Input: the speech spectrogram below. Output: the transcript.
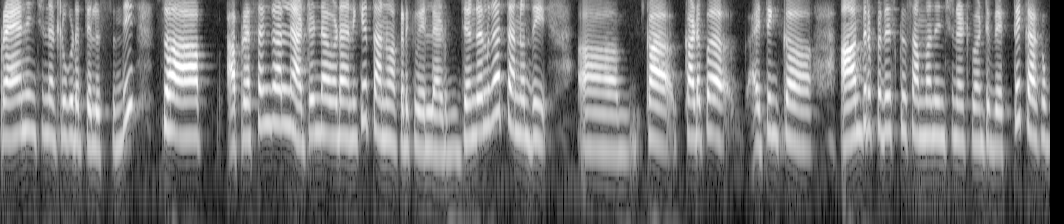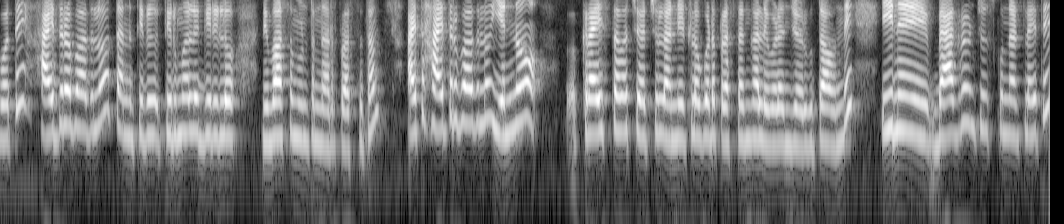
ప్రయాణించినట్లు కూడా తెలుస్తుంది. సో ఆ ఆ ప్రసంగాలను అటెండ్ అవ్వడానికి తను అక్కడికి వెళ్ళాడు. జనరల్గా తనది క- కడప ఐ థింక్ ఆంధ్రప్రదేశ్కి సంబంధించినటువంటి వ్యక్తి. కాకపోతే హైదరాబాద్లో తను తిరు తిరుమలగిరిలో నివాసం ఉంటున్నారు ప్రస్తుతం. అయితే హైదరాబాద్లో ఎన్నో క్రైస్తవ చర్చిలు అన్నింటిలో కూడా ప్రసంగాలు ఇవ్వడం జరుగుతూ ఉంది. ఈయన బ్యాక్గ్రౌండ్ చూసుకున్నట్లయితే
